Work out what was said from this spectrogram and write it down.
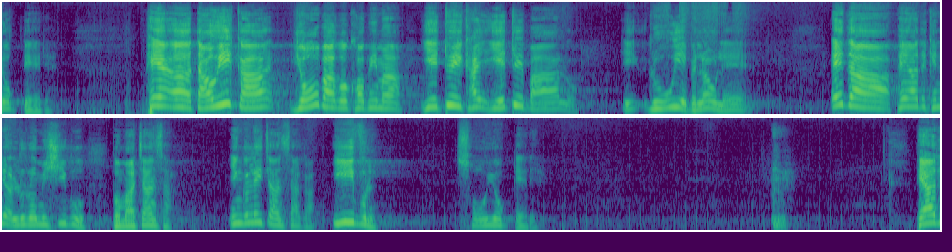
ရုပ်တဲ့တဲ့ဖះဒါဝိကယောဘာကိုခေါ်ပြီးမှရေတွေ့ခိုင်းရေတွေ့ပါလို့ဒီလူဦးရေဘယ်လောက်လဲ အဲ့ဒါဖះတခင်အလိုလိုမရှိဘူးဗမာကျမ်းစာအင်္ဂလိပ်ကျမ်းစာက evil ဆိုရုပ်တဲ့တဲ့ဖျားသ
